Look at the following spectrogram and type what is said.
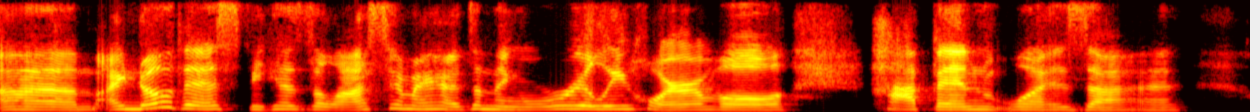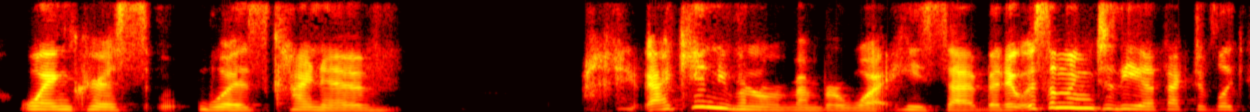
Um, I know this because the last time I had something really horrible happen was uh when Chris was kind of I can't even remember what he said, but it was something to the effect of like,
